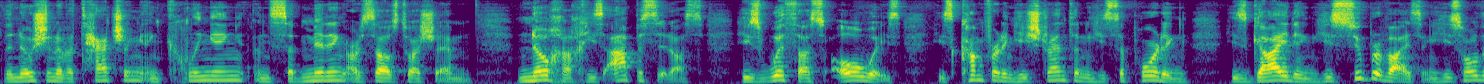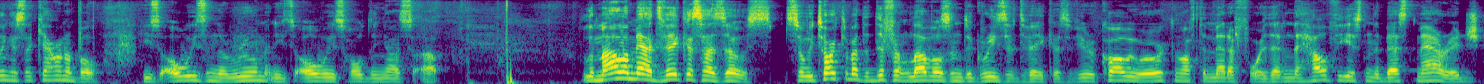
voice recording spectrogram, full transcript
the notion of attaching and clinging and submitting ourselves to Hashem. Nochach, He's opposite us. He's with us always. He's comforting, He's strengthening, He's supporting, He's guiding, He's supervising, He's holding us accountable. He's always in the room and He's always holding us up. So we talked about the different levels and degrees of dvekas. If you recall, we were working off the metaphor that in the healthiest and the best marriage,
